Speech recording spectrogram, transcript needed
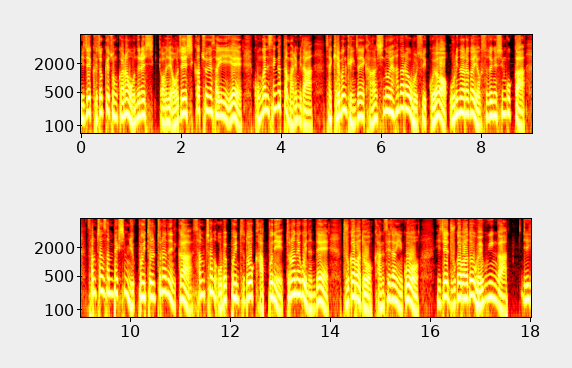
이제 그저께 종가랑 오늘의 시, 어제 어제의 시가총액 사이에 공간이 생겼단 말입니다. 자 갭은 굉장히 강한 신호의 하나라고 볼 수 있고요. 우리나라가 역사적인 신고가 3,316포인트를 뚫어내니까 3,500포인트도 가뿐히 뚫어내고 있는데 누가 봐도 강세장이고 이제 누가 봐도 외국인가 이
